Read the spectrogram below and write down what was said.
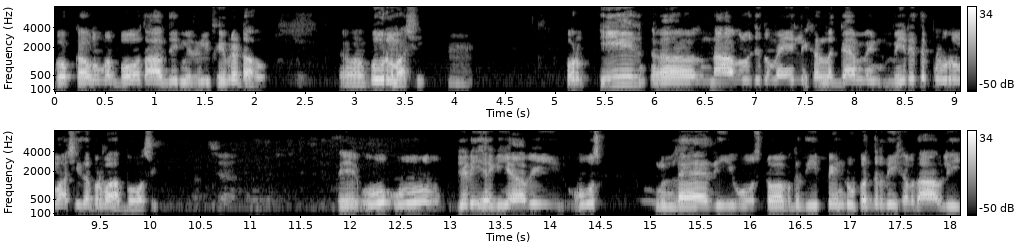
ਬੁੱਕ ਆ ਉਹਨੂੰ ਮੈਂ ਬਹੁਤ ਆਪਦੀ ਮੇਰੇ ਲਈ ਫੇਵਰੇਟ ਆ ਉਹ ਪੂਰਨਮਾਸ਼ੀ। ਔਰ ਇਹ ਨਾਵਲ ਜਦੋਂ ਮੈਂ ਇਹ ਲਿਖਣ ਲੱਗਾ ਮੇਰੇ ਤੇ ਪੂਰਨਮਾਸ਼ੀ ਦਾ ਪ੍ਰਭਾਵ ਬਹੁਤ ਸੀ। ਅੱਛਾ। ਤੇ ਉਹ ਉਹ ਜਿਹੜੀ ਹੈਗੀ ਆ ਵੀ ਉਸ ਲੈ ਦੀ ਉਸ ਟੌਪਿਕ ਦੀ ਪਿੰਡੂ ਪੱਧਰ ਦੀ ਸ਼ਬਦਾਵਲੀ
